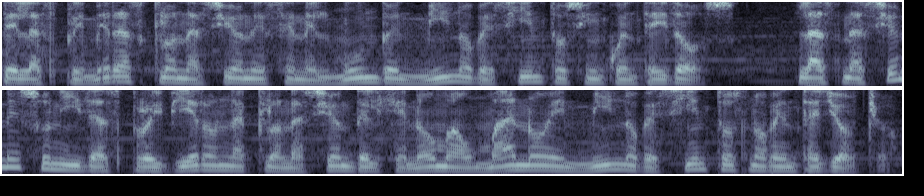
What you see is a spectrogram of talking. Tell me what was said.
de las primeras clonaciones en el mundo en 1952, las Naciones Unidas prohibieron la clonación del genoma humano en 1998.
